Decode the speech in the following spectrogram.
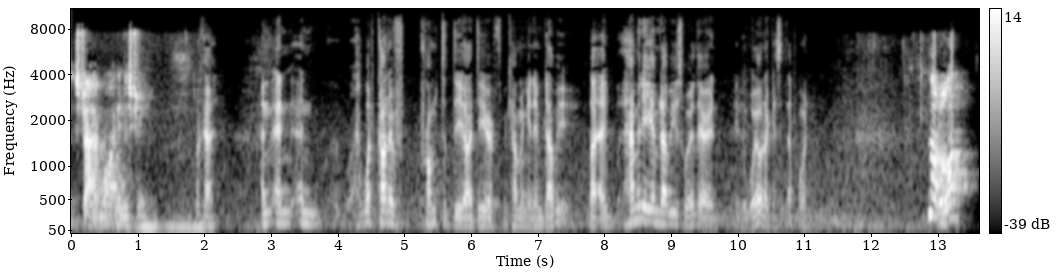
Australian wine industry. Okay, and and and what kind of prompted the idea of becoming an MW? Like, uh, how many MWs were there in, in the world? I guess at that point. Not a lot.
